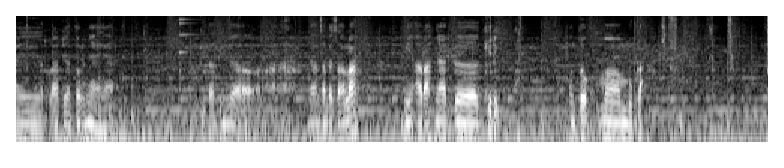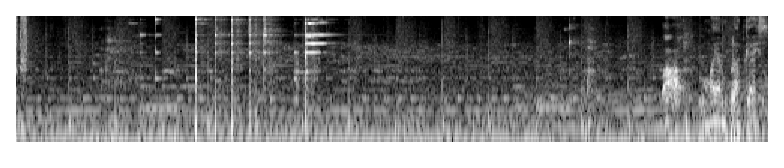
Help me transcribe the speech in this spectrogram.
air radiatornya ya. Kita tinggal jangan sampai salah. Ini arahnya ke kiri untuk membuka. Wow lumayan berat guys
